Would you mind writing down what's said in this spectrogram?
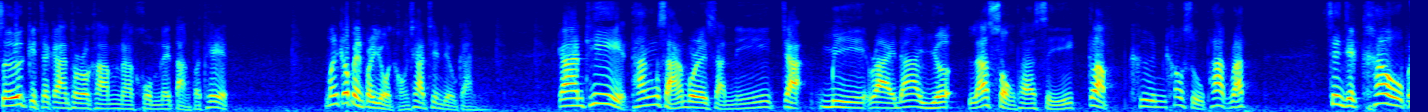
ซื้อกิจการโทรคมนาคมในต่างประเทศ มันก็เป็นประโยชน์ของชาติเช่นเดียวกัน การที่ทั้ง 3 บริษัทนี้จะมีรายได้เยอะและส่งภาษีกลับคืนเข้าสู่ภาครัฐ ซึ่งจะเข้าไป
